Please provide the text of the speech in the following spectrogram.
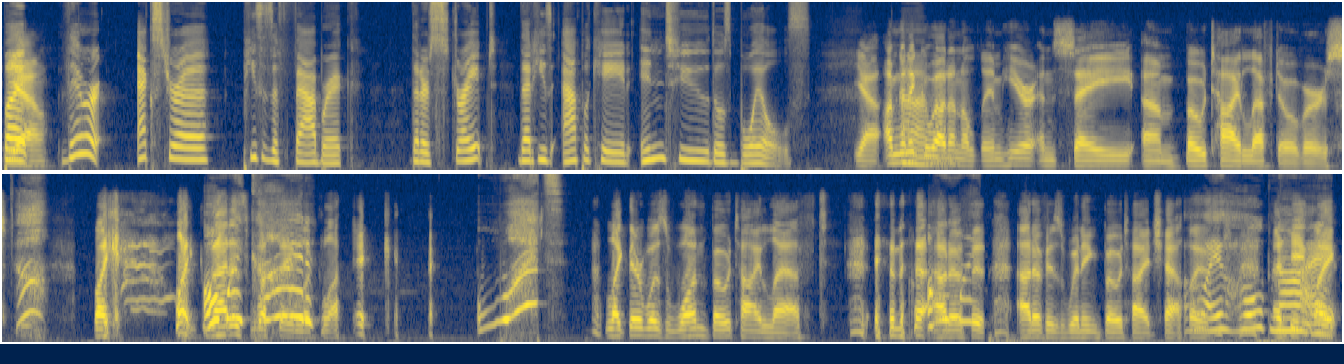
but Yeah. there are extra pieces of fabric that are striped that he's appliqued into those boils. Yeah, I'm gonna go out Um, on a limb here and say um, bow tie leftovers. like, like Oh that my is what they look like. What? like there was one bow tie left, in, Oh out of his out of his winning bow tie challenge. Oh, I hope and not. he like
